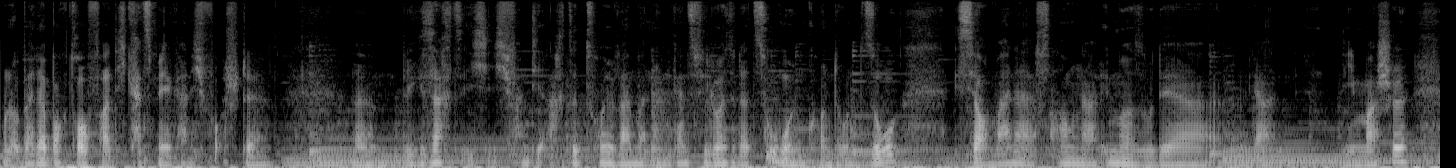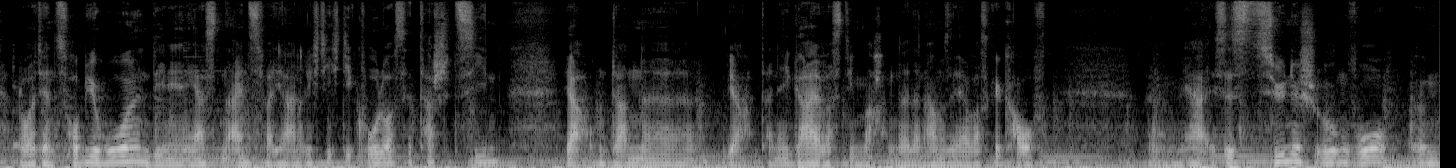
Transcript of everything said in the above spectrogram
und ob er da Bock drauf hat. Ich kann es mir ja gar nicht vorstellen. Ähm, wie gesagt, ich, ich fand die achte toll, weil man eben ganz viele Leute dazu holen konnte. Und so ist ja auch meiner Erfahrung nach immer so der, ja, die Masche, Leute ins Hobby holen, denen in den ersten ein, zwei Jahren richtig die Kohle aus der Tasche ziehen. Ja, und dann, äh, ja, dann egal, was die machen, ne? dann haben sie ja was gekauft. Ähm, ja, es ist zynisch irgendwo, ähm,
